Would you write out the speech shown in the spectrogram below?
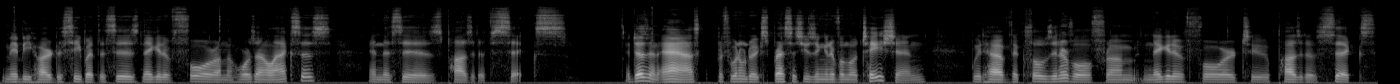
It may be hard to see, but this is negative 4 on the horizontal axis, and this is positive 6. It doesn't ask, but if we wanted to express this using interval notation, we'd have the closed interval from negative 4 to positive 6.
